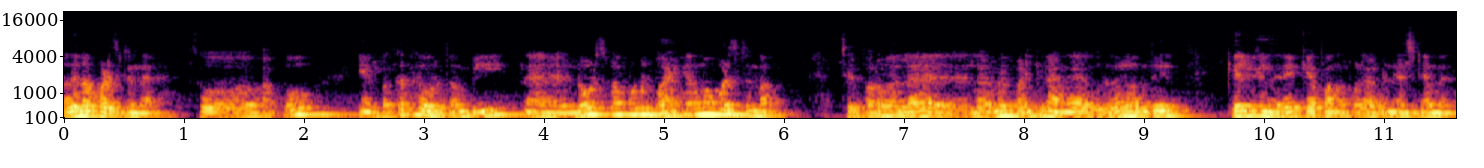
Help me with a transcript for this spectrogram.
அதெல்லாம் படிச்சுட்டு இருந்தேன். ஸோ அப்போது என் பக்கத்தில் ஒரு தம்பி நோட்ஸ்லாம் போட்டு பயங்கரமாக படிச்சுட்டு இருந்தான். சரி பரவாயில்ல. எல்லாருமே படிக்கிறாங்க. ஒருவேளை வந்து கேள்விகள் நிறைய கேட்பாங்க போல் அப்படின்னு நினச்சிட்டே இருந்தேன்.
